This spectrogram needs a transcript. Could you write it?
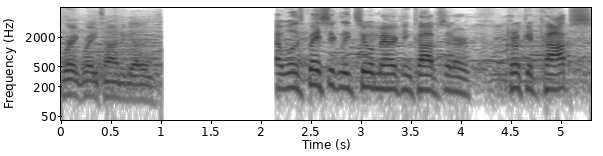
great, great time together. Well, it's basically two American cops that are crooked cops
